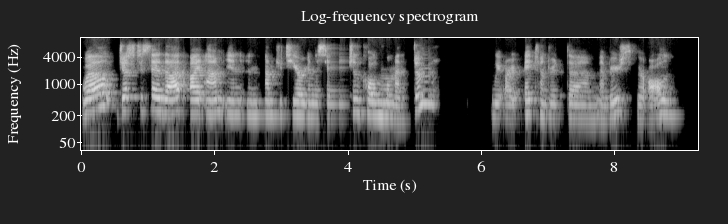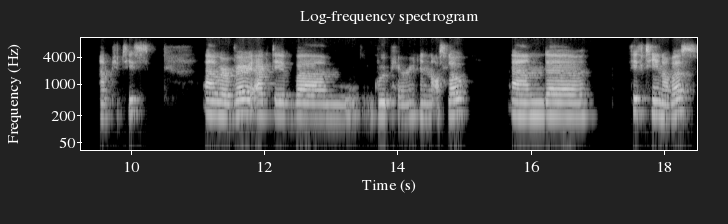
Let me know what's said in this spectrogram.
Well, just to say that, I am in an amputee organization called Momentum. We are 800 um, members. We're all amputees and we're a very active um, group here in Oslo. And uh, 15 of us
